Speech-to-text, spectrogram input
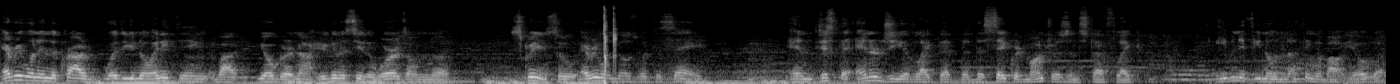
everyone in the crowd, whether you know anything about yoga or not, you're gonna see the words on the screen so everyone knows what to say. And just the energy of like the, the, the sacred mantras and stuff, like even if you know nothing about yoga,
